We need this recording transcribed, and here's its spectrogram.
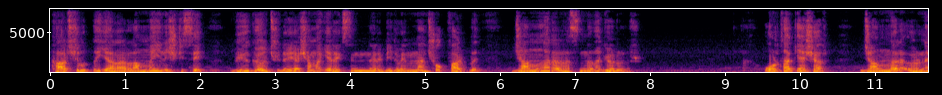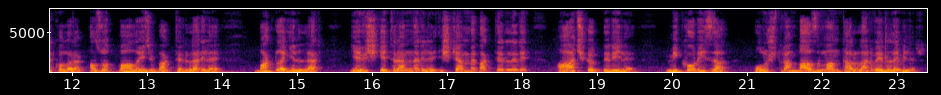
Karşılıklı yararlanma ilişkisi büyük ölçüde yaşama gereksinimleri birbirinden çok farklı canlılar arasında da görülür. Ortak yaşar canlılara örnek olarak azot bağlayıcı bakteriler ile baklagiller, geviş getirenler ile işkembe bakterileri, ağaç kökleri ile mikoriza oluşturan bazı mantarlar verilebilir.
